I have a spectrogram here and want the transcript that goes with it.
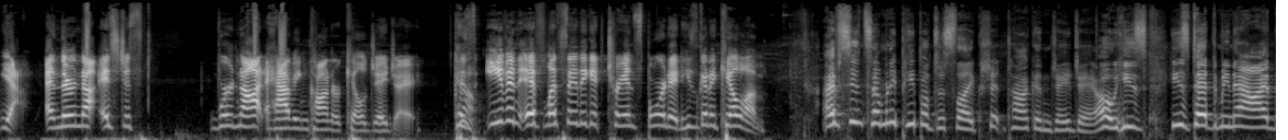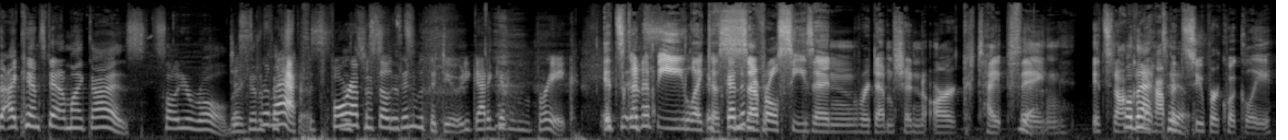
Yeah, and they're not. It's just we're not having Connor kill JJ because No. even if let's say they get transported, he's gonna kill him. I've seen so many people just like shit talking JJ. Oh, he's he's dead to me now. I, I can't stand. I'm like, guys, it's all your role. They're Just gonna relax. It's four It's just- episodes it's- in with the dude. You got to give him a break. It's, It's- gonna be like a it's gonna be- several season redemption arc type thing. It's not Well, gonna happen too. super quickly,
